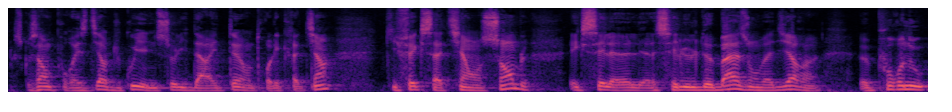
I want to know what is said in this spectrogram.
Parce que ça, on pourrait se dire, du coup, il y a une solidarité entre les chrétiens qui fait que ça tient ensemble et que c'est la, cellule de base, on va dire, euh, pour nous.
